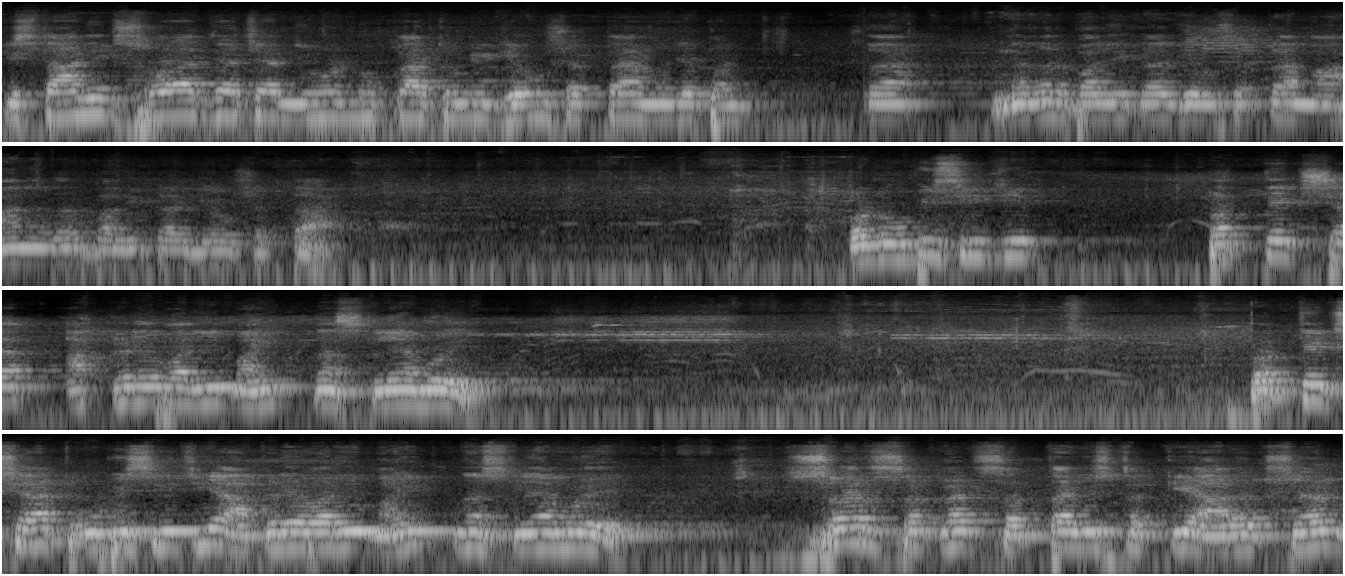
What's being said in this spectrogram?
की स्थानिक स्वराज्याच्या निवडणुका तुम्ही घेऊ शकता म्हणजे पण नगरपालिका घेऊ शकता महानगरपालिका घेऊ शकता. पण ओबीसीची प्रत्यक्षात आकडेवारी माहीत नसल्यामुळे प्रत्यक्षात ओबीसीची आकडेवारी माहीत नसल्यामुळे सरसकट सत्तावीस टक्के आरक्षण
